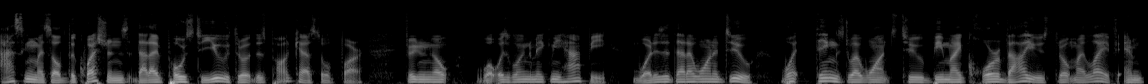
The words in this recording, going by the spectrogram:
asking myself the questions that I've posed to you throughout this podcast so far, figuring out what was going to make me happy? What is it that I want to do? What things do I want to be my core values throughout my life? And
